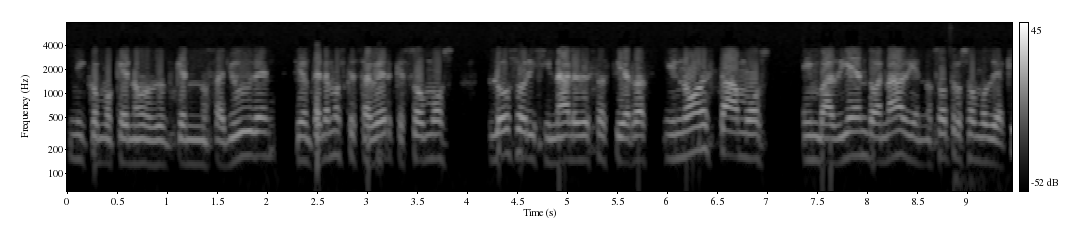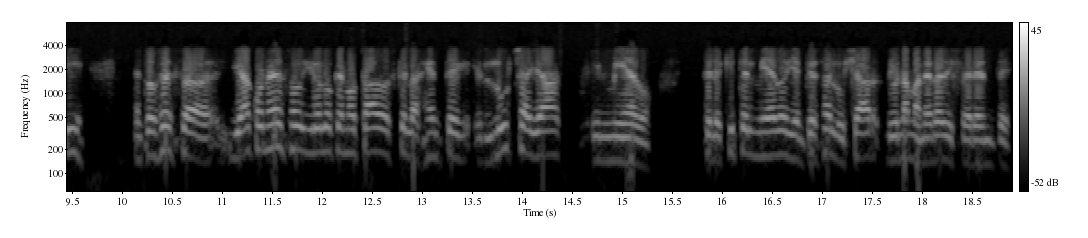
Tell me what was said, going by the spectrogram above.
ni como que nos, que nos ayuden, sino tenemos que saber que somos los originales de estas tierras y no estamos invadiendo a nadie, nosotros somos de aquí. Entonces, ah, ya con eso, yo lo que he notado es que la gente lucha ya sin miedo, se le quita el miedo y empieza a luchar de una manera diferente.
